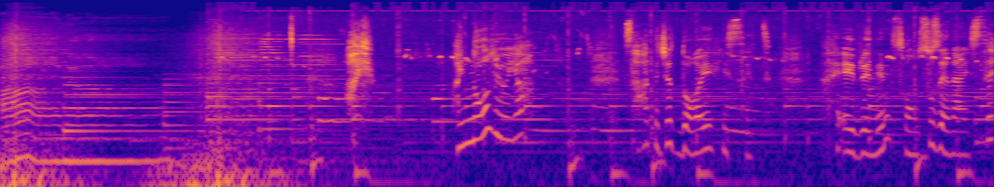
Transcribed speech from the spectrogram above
hala? Ay. Ay ne oluyor ya? Sadece doğayı hisset. Evrenin sonsuz enerjisi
